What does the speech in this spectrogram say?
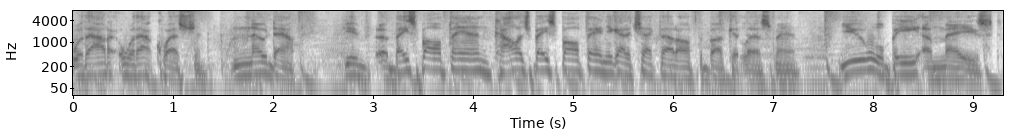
without without question, no doubt. If you're a baseball fan, college baseball fan, you got to check that off the bucket list, man. You will be amazed.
